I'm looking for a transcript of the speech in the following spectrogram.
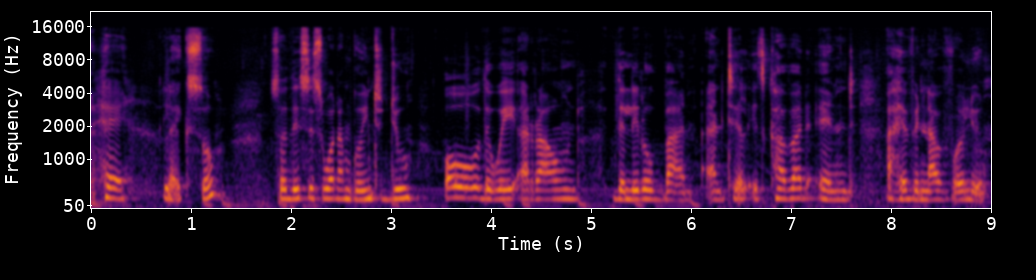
hair like so. So this is what I'm going to do all the way around the little bun until it's covered and I have enough volume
